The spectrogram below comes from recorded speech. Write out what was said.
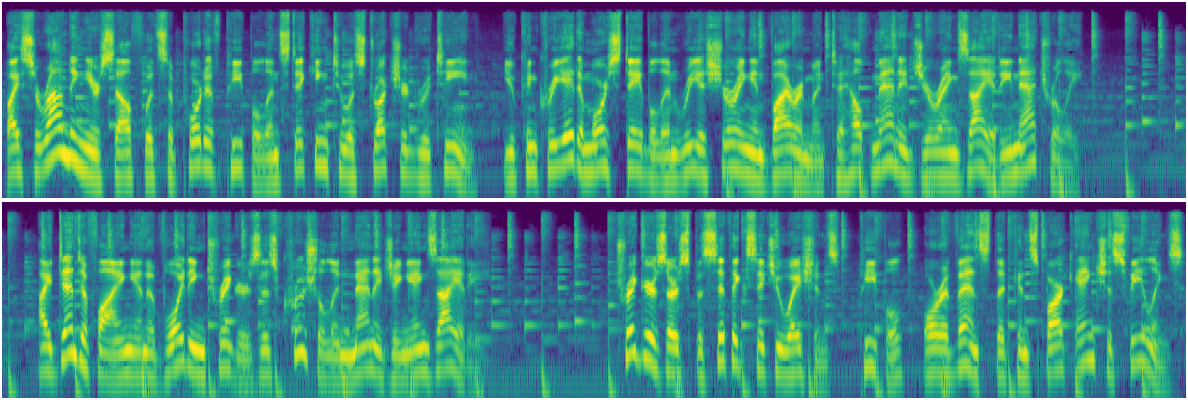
By surrounding yourself with supportive people and sticking to a structured routine, you can create a more stable and reassuring environment to help manage your anxiety naturally. Identifying and avoiding triggers is crucial in managing anxiety. Triggers are specific situations, people, or events that can spark anxious feelings.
